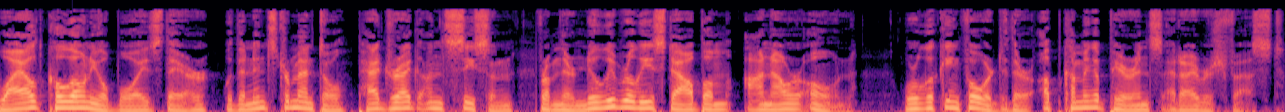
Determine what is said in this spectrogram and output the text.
Wild Colonial Bhoys there with an instrumental, Padraig Unseason, from their newly released album On Our Own. We're looking forward to their upcoming appearance at Irish Fest.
